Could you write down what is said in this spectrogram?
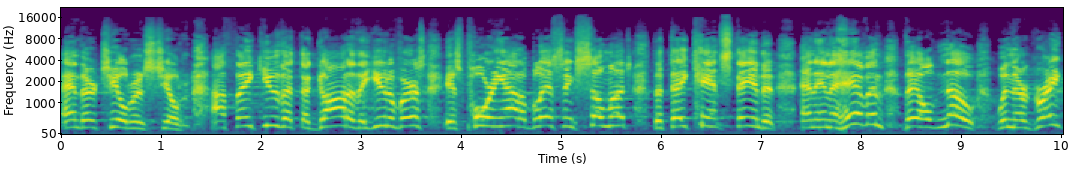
and their children's children. I thank you that the God of the universe is pouring out a blessing so much that they can't stand it. And in heaven, they'll know when their great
